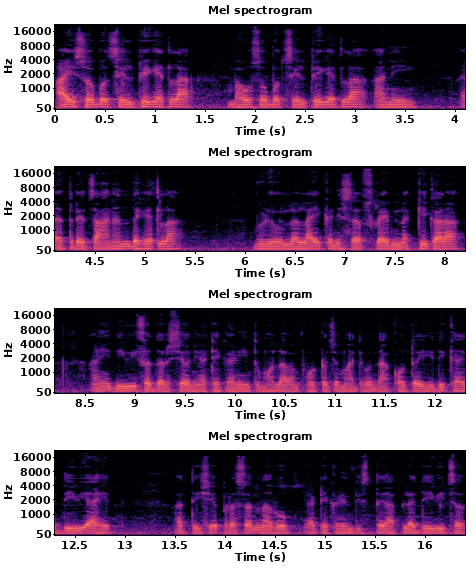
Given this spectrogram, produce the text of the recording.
आईसोबत सेल्फी घेतला भाऊसोबत सेल्फी घेतला आणि यात्रेचा आनंद घेतला. व्हिडिओला लाईक आणि सबस्क्राईब नक्की करा आणि देवीचं दर्शन या ठिकाणी तुम्हाला फोटोच्या माध्यमात दाखवतो आहे ही काय देवी आहेत. अतिशय प्रसन्न रूप या ठिकाणी दिसतं आहे आपल्या देवीचं.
